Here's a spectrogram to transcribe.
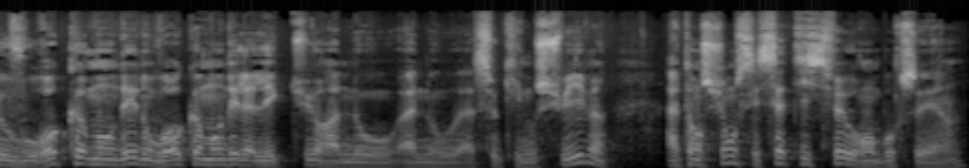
que vous recommandez, dont vous recommandez la lecture à, nos, à, nos, à ceux qui nous suivent. Attention, c'est satisfait ou remboursé. Hein.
